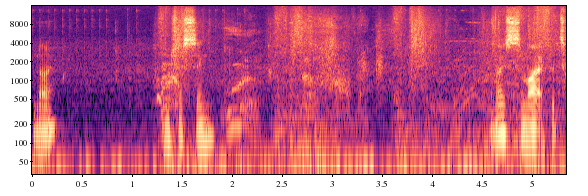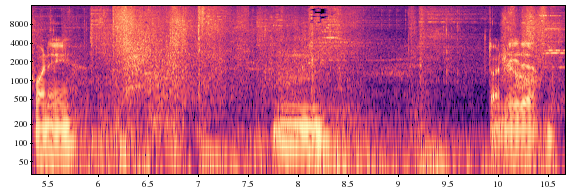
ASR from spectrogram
No? Interesting. No smite for 20. Hmm. Don't need it.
